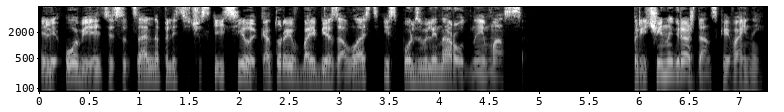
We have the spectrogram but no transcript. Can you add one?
или обе эти социально-политические силы, которые в борьбе за власть использовали народные массы. Причины гражданской войны.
